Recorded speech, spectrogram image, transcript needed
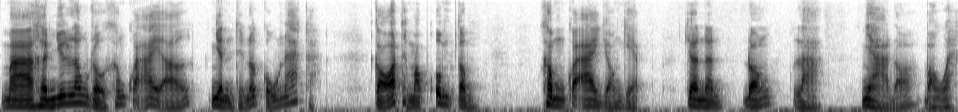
mà hình như lâu rồi không có ai ở, nhìn thì nó cũ nát à. Cỏ thì mọc um tùm, không có ai dọn dẹp, cho nên đoán là nhà đó bỏ hoang.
